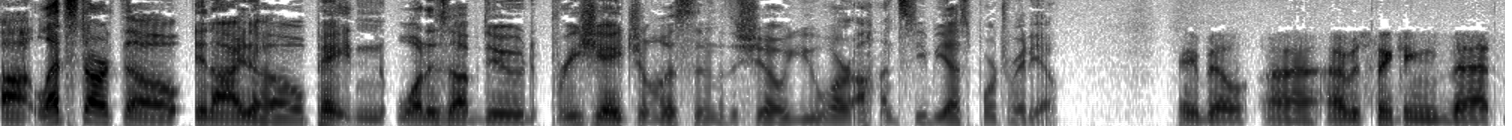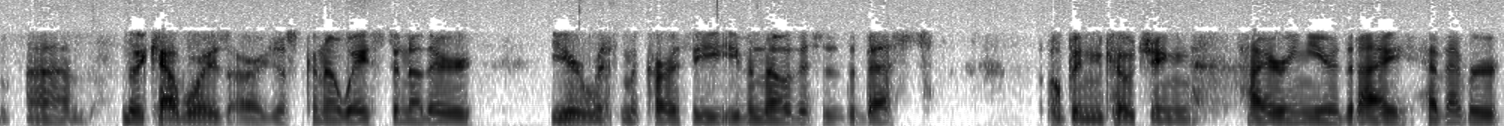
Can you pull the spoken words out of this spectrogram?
Uh, let's start, though, in Idaho. Peyton, what is up, dude? Appreciate you listening to the show. You are on CBS Sports Radio. Hey, Bill. Uh, I was thinking that um, the Cowboys are just going to waste another year with McCarthy, even though this is the best open coaching hiring year that I have ever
